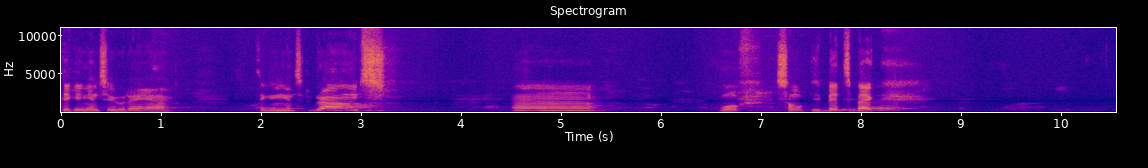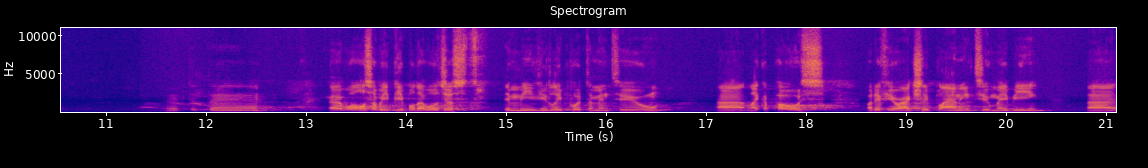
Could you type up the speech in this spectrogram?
digging into the digging into the ground. Uh, move some of these bits back. There will also be people that will just immediately put them into uh, like a pose. But if you're actually planning to maybe uh,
